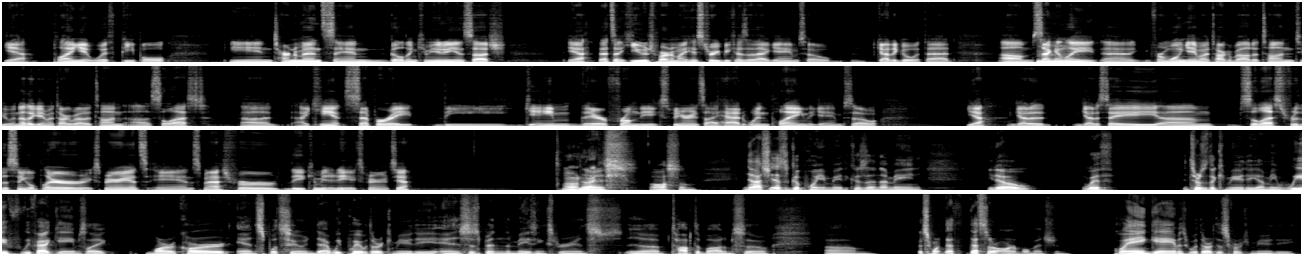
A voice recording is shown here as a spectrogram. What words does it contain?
yeah, playing it with people in tournaments and building community and such. Yeah, that's a huge part of my history because of that game. So, got to go with that. Um, secondly, mm. uh, from one game I talk about a ton to another game I talk about a ton, uh, Celeste. Uh, I can't separate the game there from the experience I had when playing the game. So, yeah, I gotta gotta say um, Celeste for the single player experience and Smash for the community experience. Yeah. Oh, nice. nice. Awesome. No, actually, that's a good point you made because then, I mean, you know, with in terms of the community, I mean, we've we've had games like Mario Kart and Splatoon that we play with our community, and it's just been an amazing experience, uh, top to bottom. So, um, that's one that that's our honorable mention. Playing games with our Discord community,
